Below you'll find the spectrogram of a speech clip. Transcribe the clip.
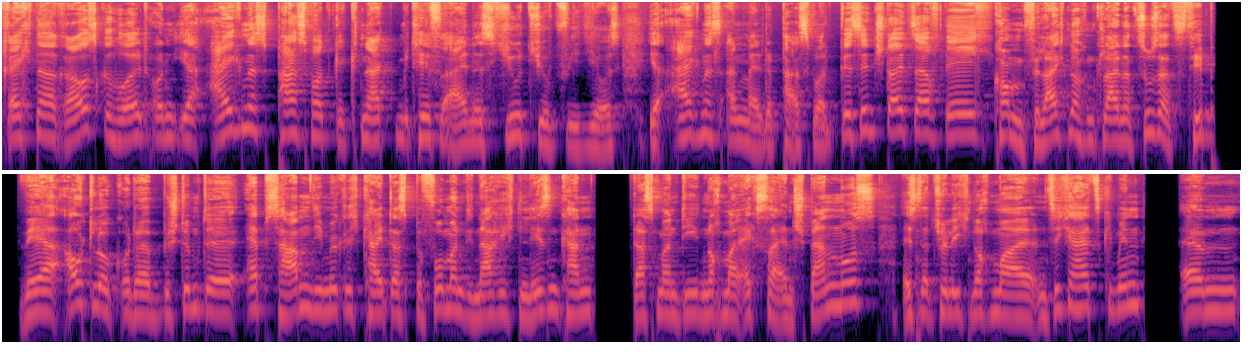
Rechner rausgeholt und ihr eigenes Passwort geknackt mit Hilfe eines YouTube-Videos. Ihr eigenes Anmeldepasswort. Wir sind stolz auf dich. Komm, vielleicht noch ein kleiner Zusatztipp. Wer Outlook oder bestimmte Apps haben die Möglichkeit, dass bevor man die Nachrichten lesen kann, dass man die nochmal extra entsperren muss, ist natürlich nochmal ein Sicherheitsgewinn. Ähm,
